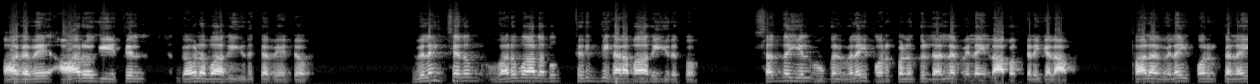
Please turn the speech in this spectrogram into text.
ஆகவே ஆரோக்கியத்தில் கவனமாக இருக்க வேண்டும். விளைச்சலும் வருமானமும் திருப்திகரமாக இருக்கும். சந்தையில் உங்கள் விலை பொருட்களுக்கு நல்ல விலை லாபம் கிடைக்கலாம். பல விலை பொருட்களை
